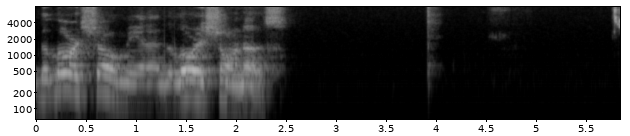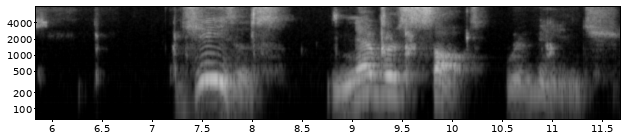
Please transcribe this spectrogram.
the Lord showed me, and- the Lord is showing us. Jesus never sought revenge.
